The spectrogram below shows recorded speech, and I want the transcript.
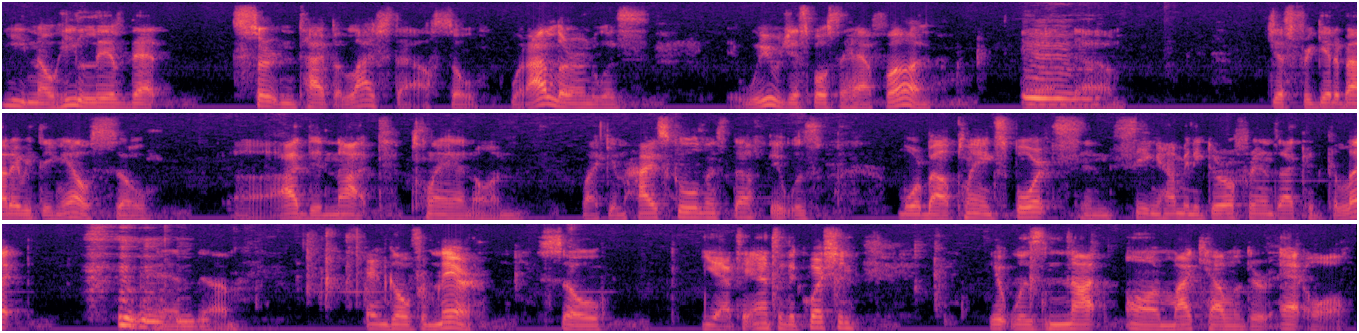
you know, he lived that certain type of lifestyle. So what I learned was we were just supposed to have fun and Mm, um, just forget about everything else. So uh, I did not plan on, like in high school and stuff, it was more about playing sports and seeing how many girlfriends I could collect and um, and go from there. So, yeah, to answer the question, it was not on my calendar at all.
